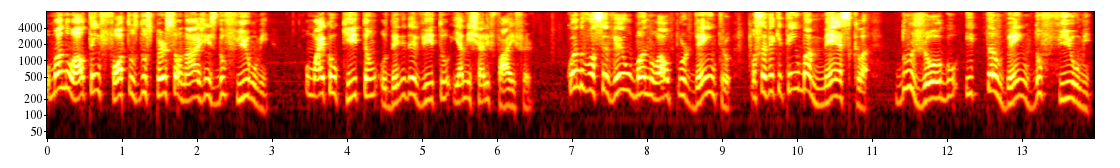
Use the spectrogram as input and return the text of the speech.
O manual tem fotos dos personagens do filme. O Michael Keaton, o Danny DeVito e a Michelle Pfeiffer. Quando você vê o manual por dentro, você vê que tem uma mescla do jogo e também do filme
